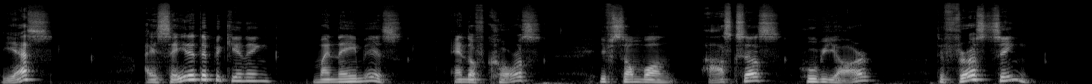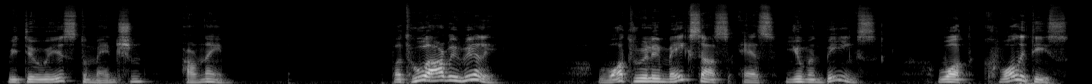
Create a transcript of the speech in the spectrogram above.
Yes, I say at the beginning, my name is. And of course, if someone asks us who we are, the first thing we do is to mention our name. But who are we really? What really makes us as human beings? What qualities,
